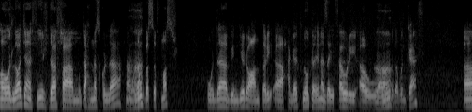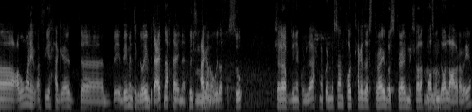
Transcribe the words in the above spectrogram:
هو دلوقتي ما فيش دفع متاح للناس كلها إحنا. متاح بس في مصر وده بنديره عن طريق آه، حاجات local هنا زي فوري أو. آه، فودافون كاش آه عموما هيبقى في حاجات payment gateway بتاعتنا إحنا لأن مفيش. حاجة موجودة في السوق شغالة في الدنيا كلها إحنا كنا نفسنا نحط حاجة زي Stripe بس Stripe مش شغالة في معظم. الدول العربية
